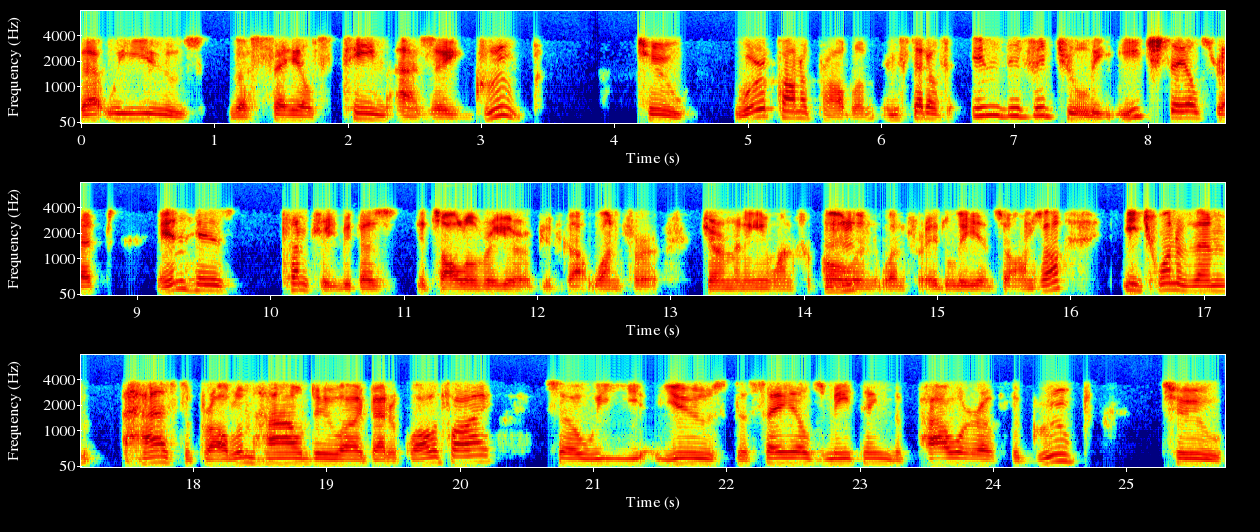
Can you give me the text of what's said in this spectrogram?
that we use the sales team as a group to work on a problem instead of individually each sales rep in his country because it's all over Europe. You've got one for Germany, one for mm-hmm. Poland, mm-hmm. one for Italy, and so on and so on each one of them has the problem. How do I better qualify? So we use the sales meeting, the power of the group to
